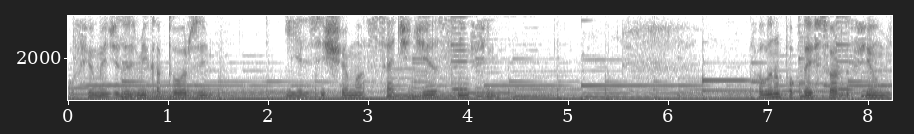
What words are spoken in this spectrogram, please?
O filme é de 2014 e ele se chama Sete Dias Sem Fim. Falando um pouco da história do filme,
